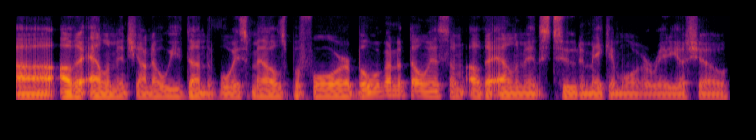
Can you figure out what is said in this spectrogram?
uh other elements. Y'all know we've done the voicemails before, but we're gonna throw in some other elements too to make it more of a radio show.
